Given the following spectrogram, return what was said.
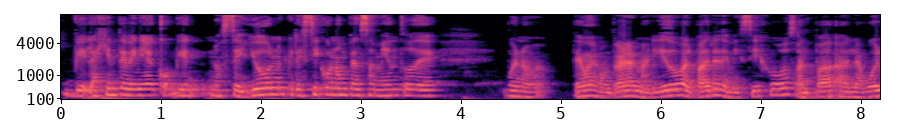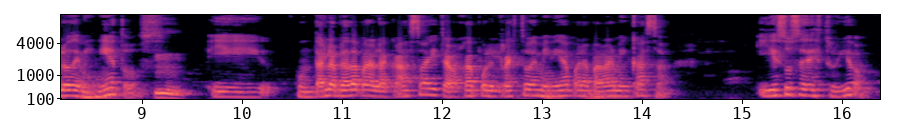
La gente venía con, bien, no sé, yo crecí con un pensamiento de, bueno, tengo que encontrar al marido, al padre de mis hijos, al, al abuelo de mis nietos Mm. y juntar la plata para la casa y trabajar por el resto de mi vida para pagar mi casa. Y eso se destruyó.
